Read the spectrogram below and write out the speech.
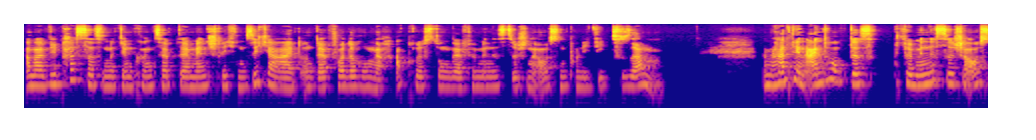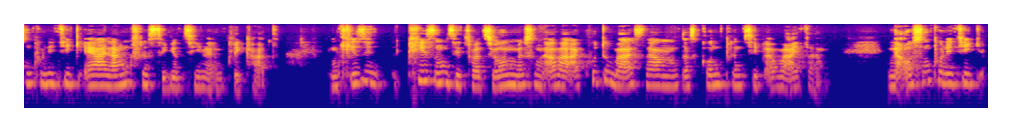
Aber wie passt das mit dem Konzept der menschlichen Sicherheit und der Forderung nach Abrüstung der feministischen Außenpolitik zusammen? Man hat den Eindruck, dass feministische Außenpolitik eher langfristige Ziele im Blick hat. In Krisensituationen müssen aber akute Maßnahmen das Grundprinzip erweitern. In der Außenpolitik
